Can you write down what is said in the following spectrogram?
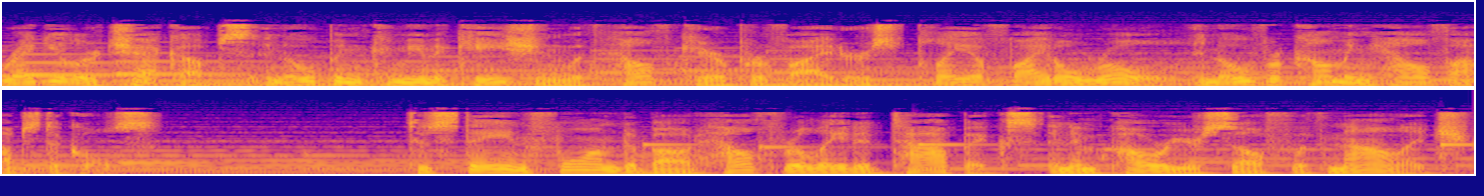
regular checkups and open communication with healthcare providers play a vital role in overcoming health obstacles. To stay informed about health-related topics and empower yourself with knowledge,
